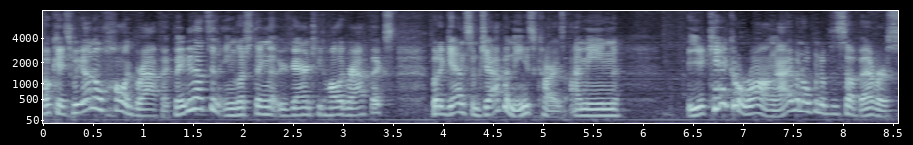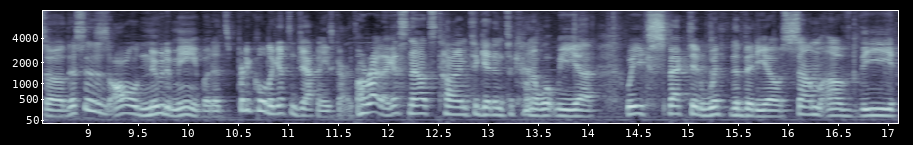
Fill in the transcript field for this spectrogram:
okay so we got no holographic maybe that's an english thing that you're guaranteed holographics but again some japanese cards i mean you can't go wrong. I haven't opened up this up ever, so this is all new to me, but it's pretty cool to get some Japanese cards. All right, I guess now it's time to get into kind of what we uh, we expected with the video, some of the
